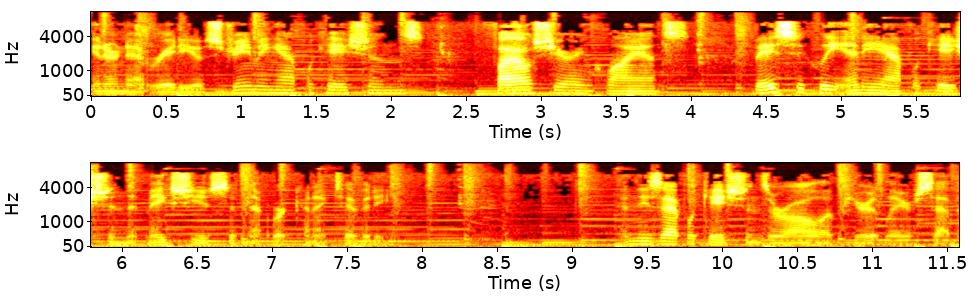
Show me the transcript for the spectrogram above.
internet radio streaming applications, file sharing clients, basically any application that makes use of network connectivity. And these applications are all up here at layer 7.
